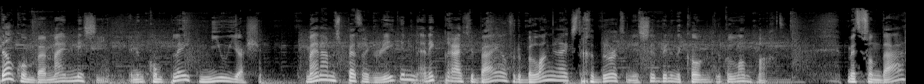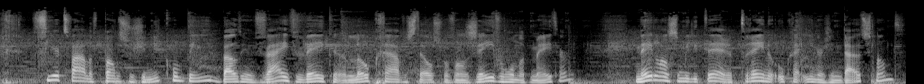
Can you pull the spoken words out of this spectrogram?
Welkom bij mijn missie in een compleet nieuw jasje. Mijn naam is Patrick Regan en ik praat je bij over de belangrijkste gebeurtenissen binnen de Koninklijke Landmacht. Met vandaag 412 Panzergeniecompagnie bouwt in vijf weken een loopgravenstelsel van 700 meter. Nederlandse militairen trainen Oekraïners in Duitsland.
